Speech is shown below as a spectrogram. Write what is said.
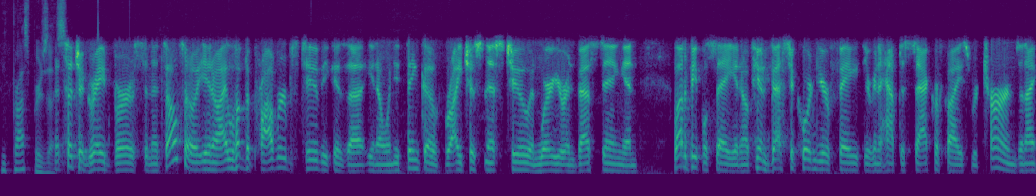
He prospers us. That's such a great verse. And it's also, you know, I love the Proverbs too, because, uh, you know, when you think of righteousness too and where you're investing, and a lot of people say, you know, if you invest according to your faith, you're going to have to sacrifice returns. And I,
